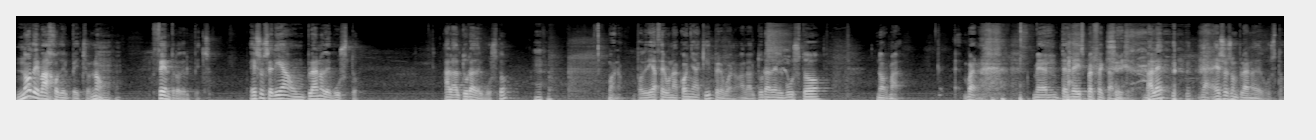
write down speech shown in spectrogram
No debajo del pecho, no. Centro del pecho. Eso sería un plano de busto. A la altura del busto. Bueno, podría hacer una coña aquí, pero bueno, a la altura del busto normal. Bueno, me entendéis perfectamente, ¿vale? eso es un plano de busto.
